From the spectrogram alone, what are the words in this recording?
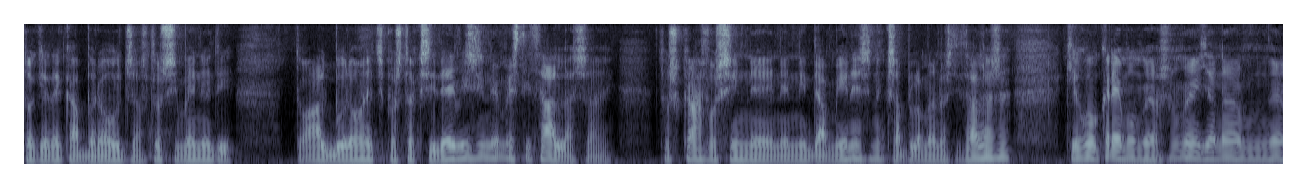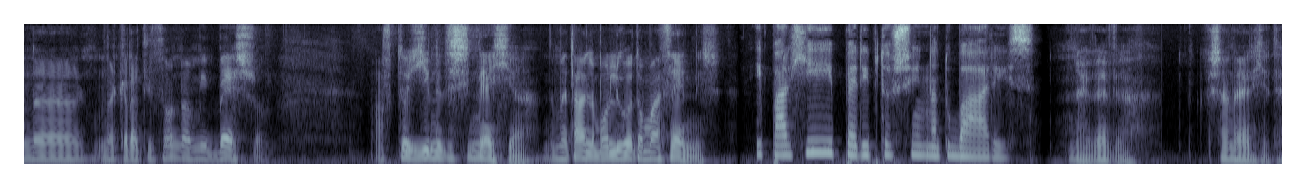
8 και 10 broads, αυτό σημαίνει ότι το άλμπουρο έτσι πως ταξιδεύεις είναι μες στη θάλασσα. Το σκάφος είναι 90 μήνες, είναι ξαπλωμένο στη θάλασσα και εγώ κρέμομαι ας πούμε για να, να, να κρατηθώ να μην πέσω. Αυτό γίνεται συνέχεια. Μετά από λίγο το μαθαίνεις. Υπάρχει περίπτωση να του πάρει. Ναι, βέβαια. Ξαναέρχεται.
